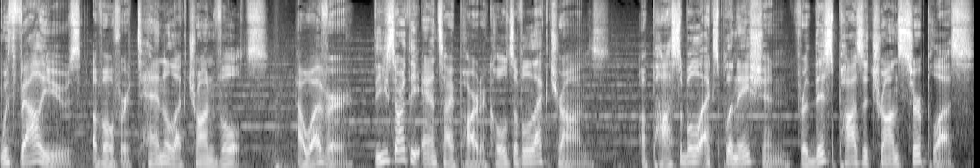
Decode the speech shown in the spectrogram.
with values of over 10 electron volts. However, these are the antiparticles of electrons. A possible explanation for this positron surplus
